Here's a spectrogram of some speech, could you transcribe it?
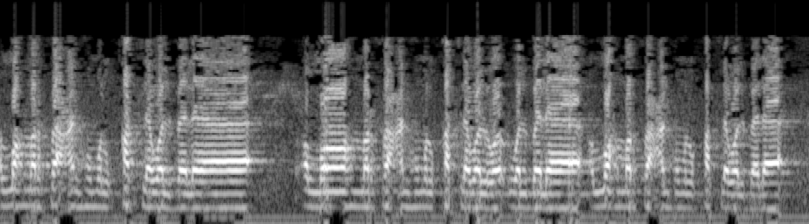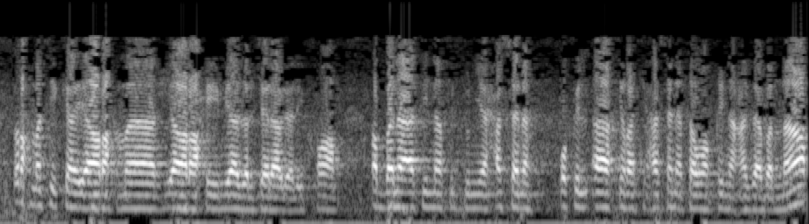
اللهم ارفع عنهم القتل والبلاء. اللهم ارفع عنهم القتل والبلاء. اللهم ارفع عنهم القتل والبلاء. برحمتك يا رحمن يا رحيم يا ذا الجلال والإكرام. ربنا آتنا في الدنيا حسنة وفي الآخرة حسنة وقنا عذاب النار.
